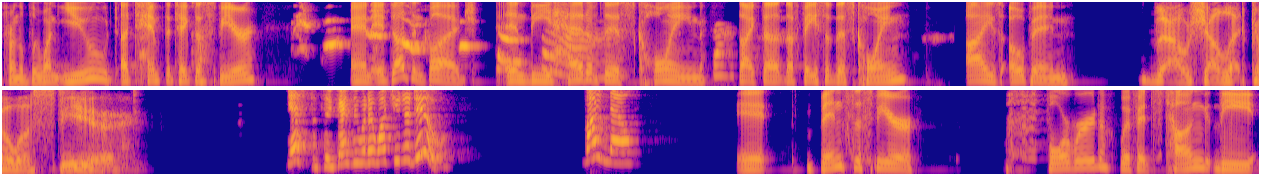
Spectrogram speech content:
from the blue one. You attempt to take the spear, and it doesn't budge. And the head of this coin, like the the face of this coin, eyes open. Thou shall let go of spear. Yes, that's exactly what I want you to do. Mine now. It bends the spear forward with its tongue, the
